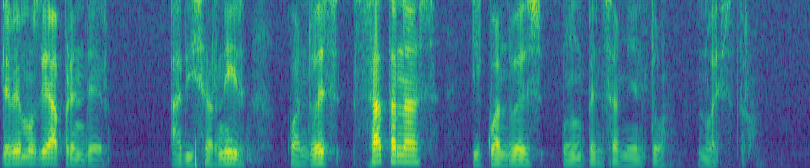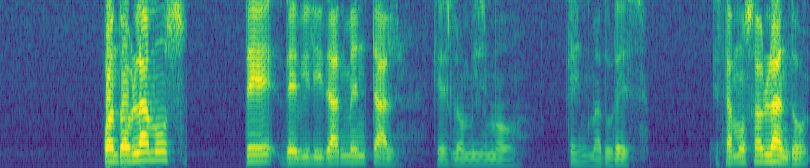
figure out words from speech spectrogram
debemos de aprender a discernir cuando es Satanás y cuando es un pensamiento nuestro. Cuando hablamos de debilidad mental, que es lo mismo que inmadurez, estamos hablando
